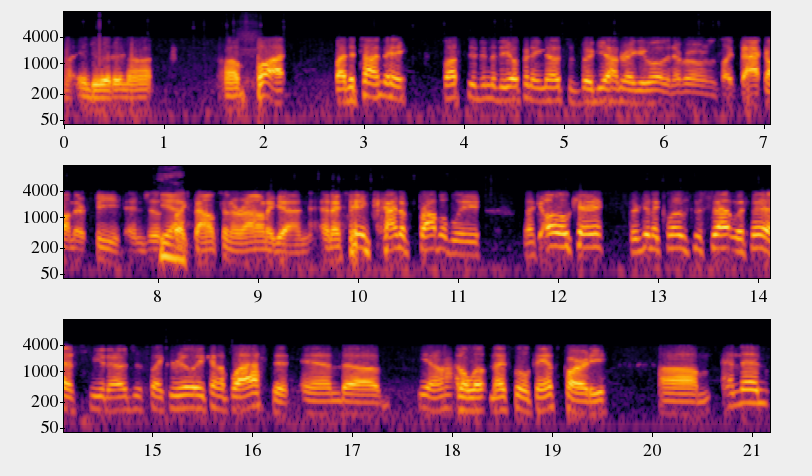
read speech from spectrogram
uh, into it or not. Uh, but by the time they busted into the opening notes of Boogie on Reggae Woman, everyone was like back on their feet and just Yeah. like bouncing around again. And I think kind of probably like, oh, okay, they're going to close the set with this, you know, just like really kind of blast it. And, uh, you know, had a li- nice little dance party. Um, and then,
